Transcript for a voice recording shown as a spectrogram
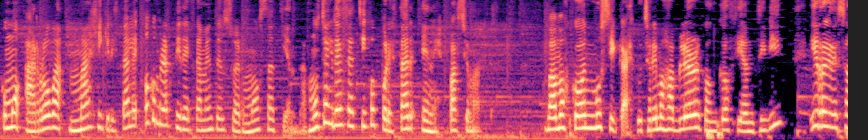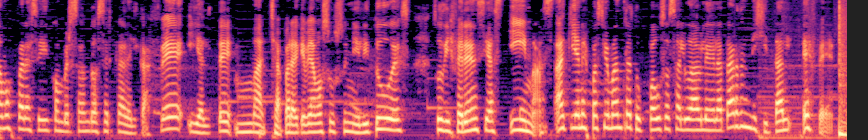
como arroba magicristales o comprar directamente en su hermosa tienda. Muchas gracias chicos por estar en Espacio Mantra. Vamos con música. Escucharemos a Blur con Coffee and TV y regresamos para seguir conversando acerca del café y el té matcha para que veamos sus similitudes, sus diferencias y más. Aquí en Espacio Mantra, tu pausa saludable de la tarde en Digital FM.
